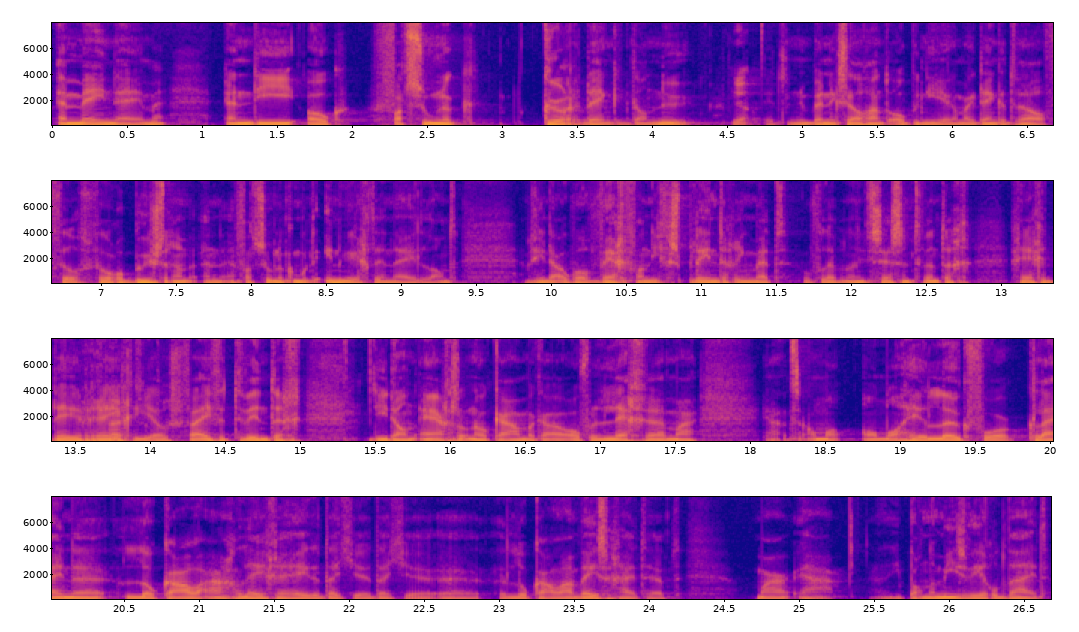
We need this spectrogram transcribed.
en meenemen. En die ook fatsoenlijk keur, denk ik dan nu. Ja. Dit, nu ben ik zelf aan het opiniëren, maar ik denk het wel. Veel, veel robuuster en, en, en fatsoenlijker moeten inrichten in Nederland. En we zien daar ook wel weg van die versplintering met... hoeveel hebben we nog niet? 26 GGD-regio's, 25. Die dan ergens ook elkaar, met elkaar overleggen. Maar ja, het is allemaal, allemaal heel leuk voor kleine lokale aangelegenheden... dat je, dat je eh, lokale aanwezigheid hebt. Maar ja, die pandemie is wereldwijd.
